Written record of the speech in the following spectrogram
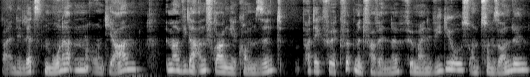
Da in den letzten Monaten und Jahren immer wieder Anfragen gekommen sind, was ich für Equipment verwende für meine Videos und zum Sondeln.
